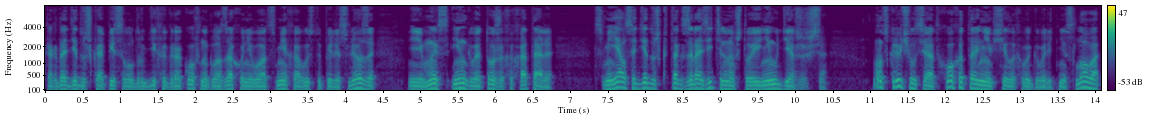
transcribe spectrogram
Когда дедушка описывал других игроков, на глазах у него от смеха выступили слезы, и мы с Ингве тоже хохотали. Смеялся дедушка так заразительно, что и не удержишься. Он скрючился от хохота, не в силах выговорить ни слова,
